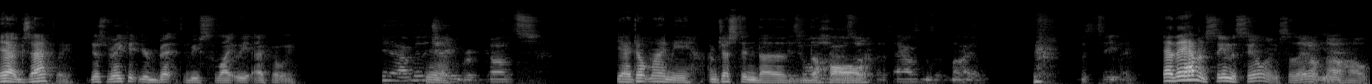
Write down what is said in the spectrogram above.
Yeah, exactly. Just make it your bit to be slightly echoey. Yeah, I'm in the Yeah. chamber of gods. Yeah, don't mind me. I'm just in the This the hall. the ceiling. Yeah, they haven't seen the ceiling, so they don't know how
